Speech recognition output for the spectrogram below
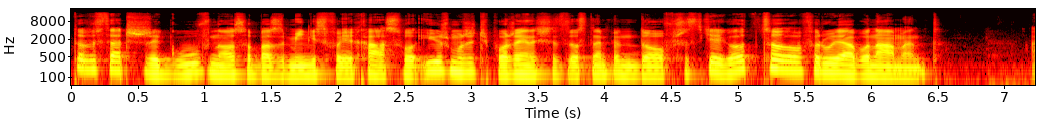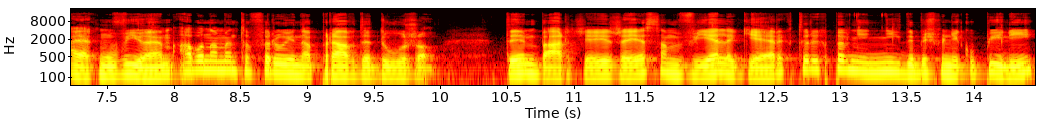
to wystarczy, że główna osoba zmieni swoje hasło i już możecie pożegnać się z dostępem do wszystkiego, co oferuje abonament. A jak mówiłem, abonament oferuje naprawdę dużo. Tym bardziej, że jest tam wiele gier, których pewnie nigdy byśmy nie kupili,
